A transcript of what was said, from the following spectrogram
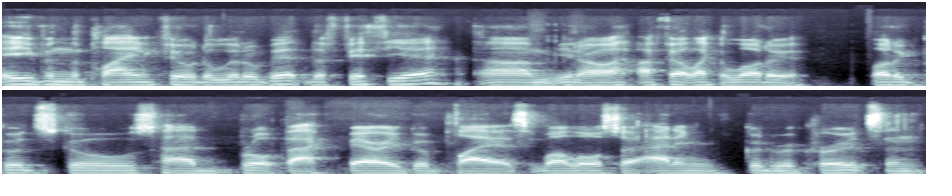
evened the playing field a little bit the fifth year. Um, you know, I, I, felt like a lot of a lot of good schools had brought back very good players while also adding good recruits, and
